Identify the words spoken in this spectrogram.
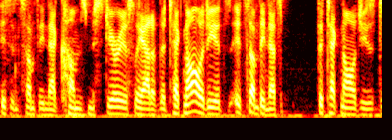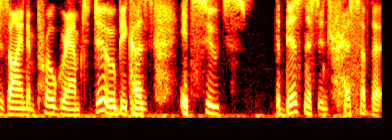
isn't something that comes mysteriously out of the technology. It's it's something that's the technology is designed and programmed to do because it suits the business interests of the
